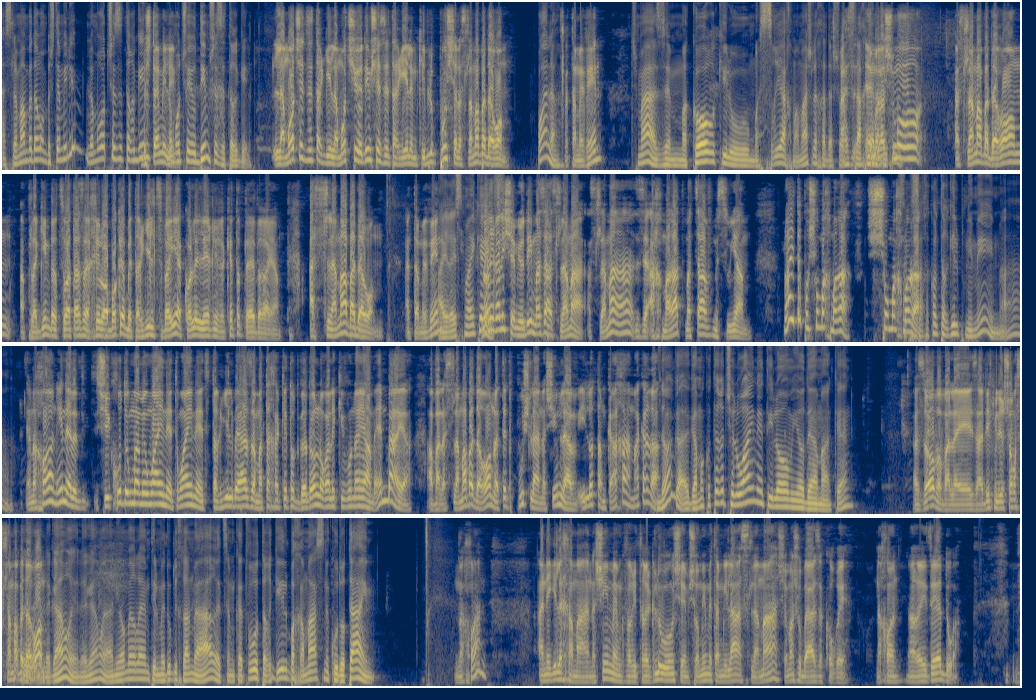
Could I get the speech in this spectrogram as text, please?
הסלמה בדרום בשתי מילים? למרות שזה תרגיל? בשתי מילים. למרות שיודעים שזה תרגיל. למרות שזה תרגיל, למרות שיודעים שזה תרגיל, הם קיבלו פוש של הסלמה בדרום. וואלה. אתה מבין? תשמע, זה מקור כאילו מסריח ממש לחדשות. אז הם רשמו, הסלמה בדרום, הפלגים ברצועת עזה החלו הבוקר בתרגיל צבאי הכולל ירי רקטות לעבר הים. הסלמה בדרום. אתה מבין? I rest my case. לא נראה לי שהם יודעים מה זה הסלמה. הסלמה זה החמרת מצב מסוים. לא הייתה פה שום החמרה, שום החמרה. זה בסך הכל תרגיל פנימי, מה? נכון, הנה, שיקחו דוגמה מוויינט, וויינט, תרגיל בעזה, מטח רקטות גדול נורא לכיוון הים, אין בעיה. אבל הסלמה בדרום, לתת פוש לאנשים, להבהיל אותם ככה, מה קרה? לא, גם הכותרת של וויינט היא לא מי יודע מה, כן? עזוב, אבל אה, זה עדיף מלרשום הסלמה בדרום. לגמרי, לגמרי. אני אומר להם, תלמדו בכלל מהארץ, הם כתבו תרגיל בחמאס נקודותיים. נכון. אני אגיד לך מה, אנשים הם כבר התרגלו שהם שומעים את המילה הסלמה, שמשהו בעזה קורה. נכון? הרי זה ידוע.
